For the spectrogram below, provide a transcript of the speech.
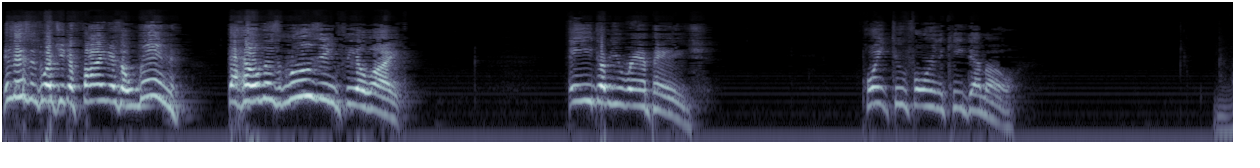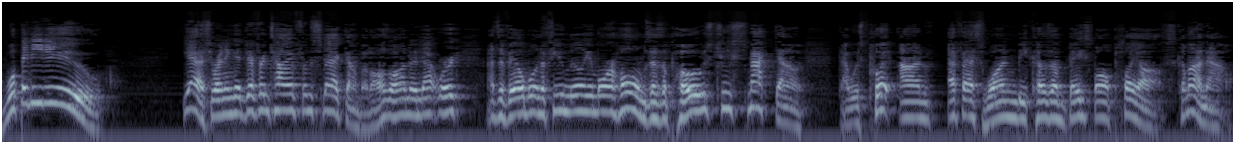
If this is what you define as a win, the hell does losing feel like? AEW Rampage. 0.24 in the key demo. Whoopity doo. Yes, running at different time from SmackDown, but also on the network that's available in a few million more homes as opposed to SmackDown that was put on FS1 because of baseball playoffs. Come on now.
